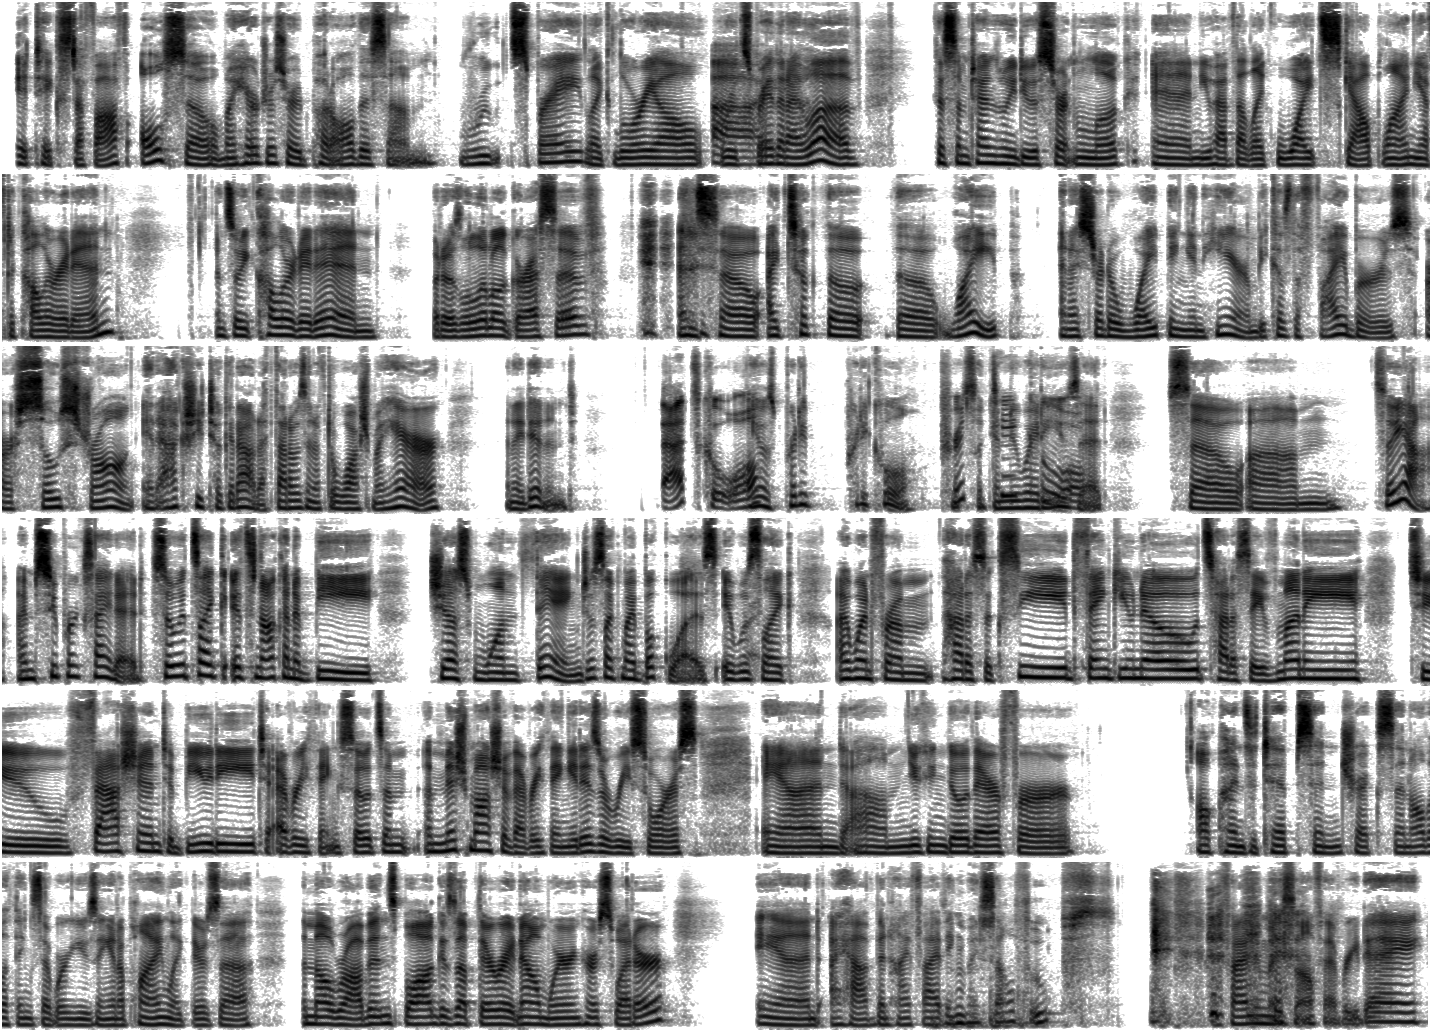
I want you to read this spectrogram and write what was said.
it takes stuff off. Also, my hairdresser had put all this um root spray, like L'Oreal root spray that I love. Because sometimes when we do a certain look and you have that like white scalp line, you have to color it in. And so he colored it in, but it was a little aggressive. And so I took the the wipe and I started wiping in here. And because the fibers are so strong, it actually took it out. I thought I was gonna have to wash my hair, and I didn't. that's cool. It was pretty pretty cool. it's like a Pretty new way to use it. So um so yeah, I'm super excited. So it's like it's not going to be just one thing, just like my book was. It was like I went from how to succeed, thank you notes, how to save money, to fashion, to beauty, to everything. So it's a, a mishmash of everything. It is a resource, and um, you can go there for all kinds of tips and tricks and all the things that we're using and applying. Like there's a the Mel Robbins blog is up there right now. I'm wearing her sweater, and I have been high fiving myself. Oops, high fiving myself every day,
